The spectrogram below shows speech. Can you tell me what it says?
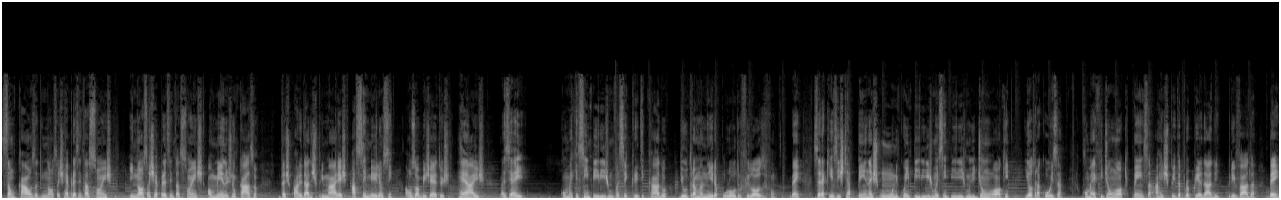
são causa de nossas representações, e nossas representações, ao menos no caso das qualidades primárias, assemelham-se aos objetos reais. Mas e aí? Como é que esse empirismo vai ser criticado de outra maneira por outro filósofo? Bem, será que existe apenas um único empirismo, esse empirismo de John Locke? E outra coisa, como é que John Locke pensa a respeito da propriedade privada? Bem,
